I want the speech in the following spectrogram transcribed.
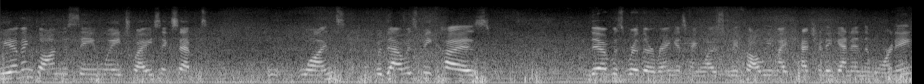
We haven't gone the same way twice except once, but that was because that was where the orangutan was. So we thought we might catch it again in the morning.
